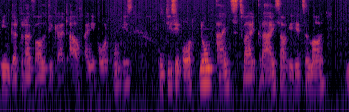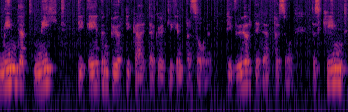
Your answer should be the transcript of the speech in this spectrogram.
in der Dreifaltigkeit auch eine Ordnung ist. Und diese Ordnung 1, 2, 3, sage ich jetzt einmal, mindert nicht die Ebenbürtigkeit der göttlichen Personen, die Würde der Person. Das Kind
